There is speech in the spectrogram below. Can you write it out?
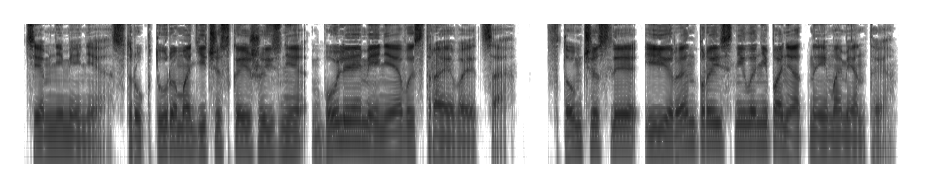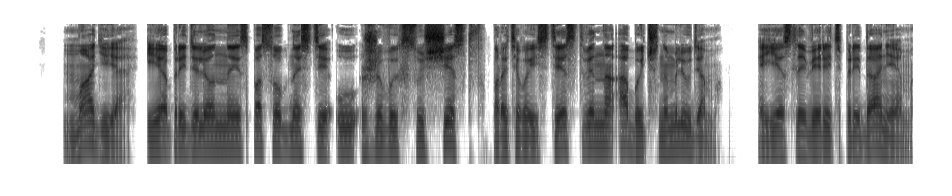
Тем не менее, структура магической жизни более-менее выстраивается. В том числе и Ирен прояснила непонятные моменты. Магия и определенные способности у живых существ противоестественно обычным людям, если верить преданиям,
